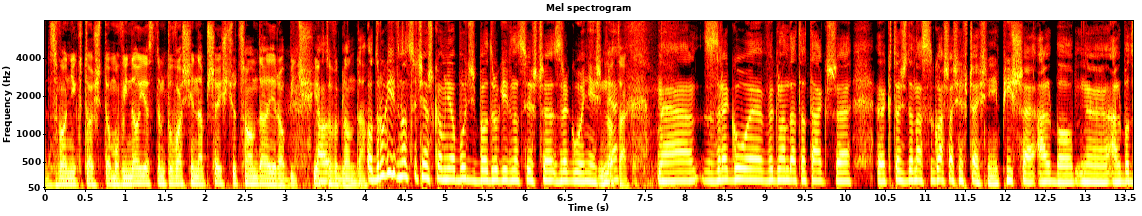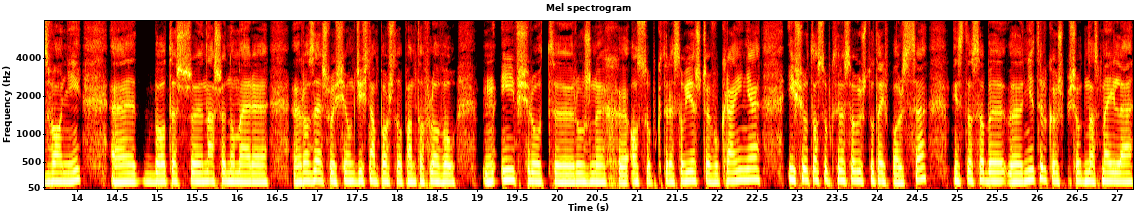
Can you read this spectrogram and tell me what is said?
dzwoni ktoś, to mówi, no jestem tu właśnie na przejściu, co mam dalej robić? Jak o, to wygląda? O drugiej w nocy ciężko mnie obudzić, bo o drugiej w nocy jeszcze z reguły nie śpię. No tak. E, z reguły wygląda to tak, że e, ktoś do nas zgłasza się wcześniej, pisze albo, e, albo dzwoni, bo też nasze numery rozeszły się gdzieś tam pocztą pantoflową i wśród różnych osób, które są jeszcze w Ukrainie i wśród osób, które są już tutaj w Polsce. Więc te osoby e, nie tylko już piszą do nas maile,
